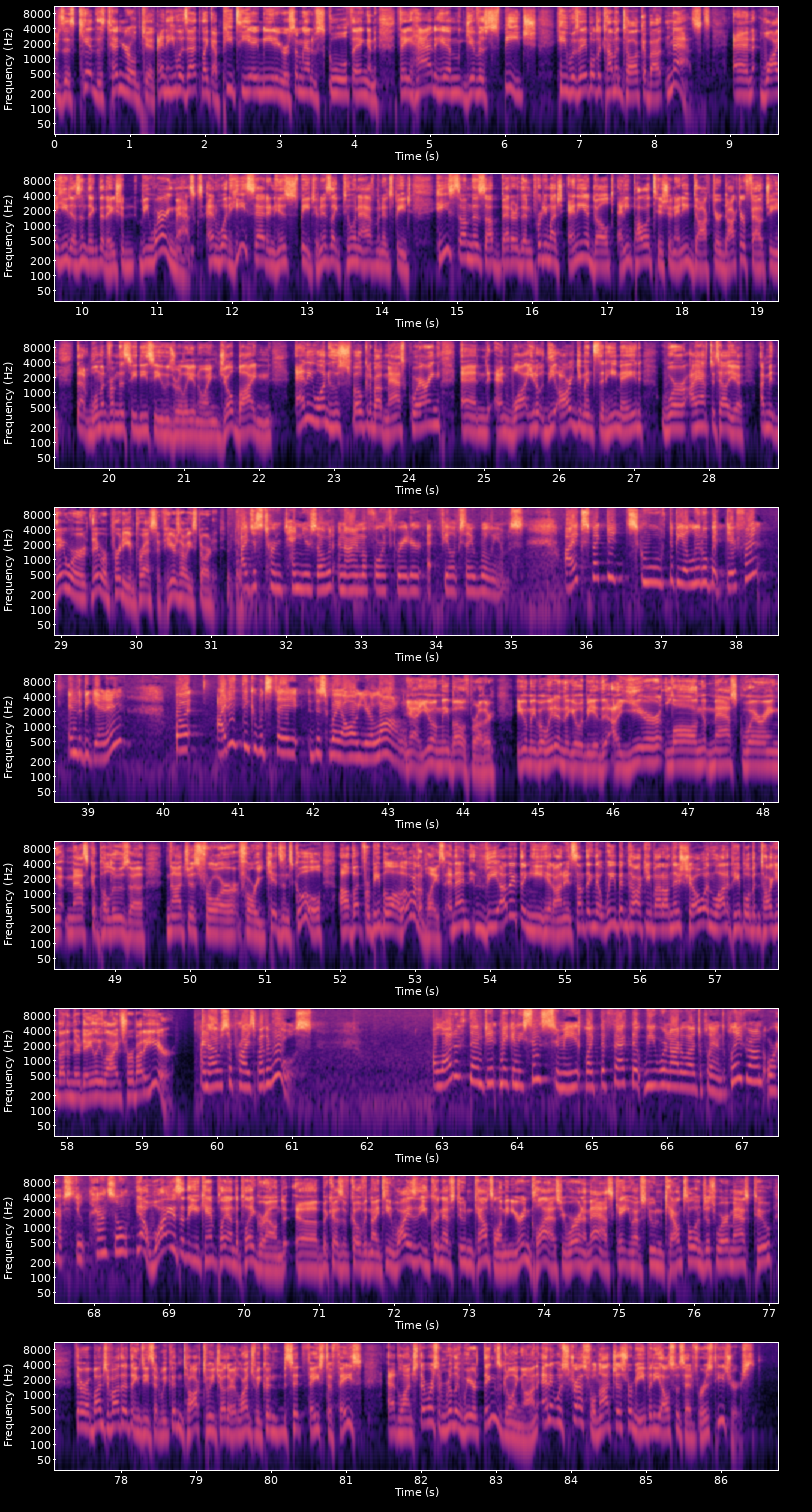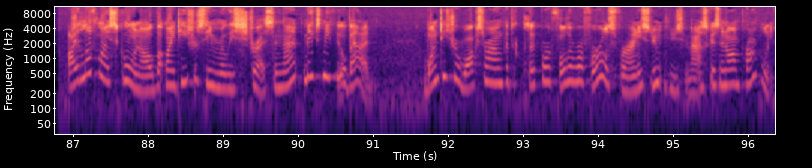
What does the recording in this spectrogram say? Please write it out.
There's this kid, this 10 year old kid, and he was at like a PTA meeting or some kind of school thing, and they had him give a speech. He was able to come and talk about masks and why he doesn't think that they should be wearing masks. And what he said in his speech, in his like two and a half minute speech, he summed this up better than pretty much any adult, any politician, any doctor, Dr. Fauci, that woman from the CDC who's really annoying, Joe Biden, anyone who's spoken about mask wearing and and why, you know, the arguments that he made were, I have to tell you, I mean, they were they were pretty impressive. Here's how he started. I just turned 10 years old and I am a fourth grader at Felix A. Williams. I expected school to be a little bit different in the beginning, but I didn't think it would stay this way all year long. Yeah, you and me both, brother. You and me, but we didn't think it would be a year-long mask-wearing maskapalooza, not just for for kids in school, uh, but for people all over the place. And then the other thing he hit on is something that we've been talking about on this show, and a lot of people have been talking about in their daily lives for about a year. And I was surprised by the rules a lot of them didn't make any sense to me, like the fact that we were not allowed to play on the playground or have student council. Yeah, why is it that you can't play on the playground uh, because of COVID-19? Why is it that you couldn't have student council? I mean, you're in class, you're wearing a mask. Can't you have student council and just wear a mask too? There are a bunch of other things he said. We couldn't talk to each other at lunch. We couldn't sit face to face at lunch. There were some really weird things going on, and it was stressful, not just for me, but he also said for his teachers. I love my school and all, but my teachers seem really stressed, and that makes me feel bad. One teacher walks around with a clipboard full of referrals for any student whose mask isn't on properly.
